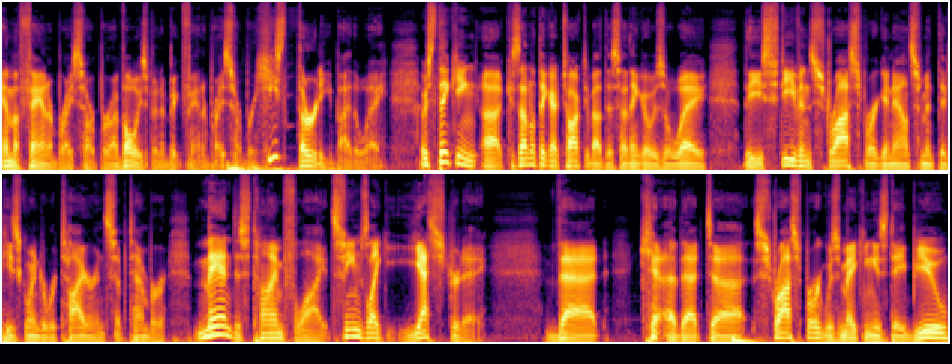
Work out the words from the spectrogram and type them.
am a fan of Bryce Harper. I've always been a big fan of Bryce Harper. He's 30, by the way. I was thinking, because uh, I don't think I talked about this, I think I was away, the Stephen Strasburg announcement that he's going to retire in September. Man, does time fly. It seems like yesterday that that uh, Strasburg was making his debut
